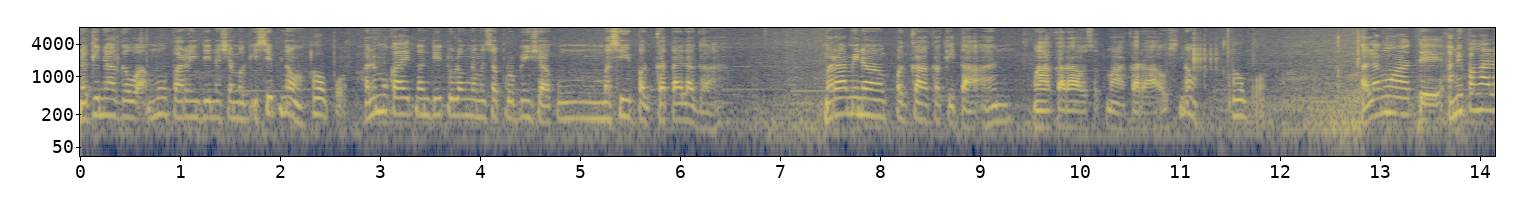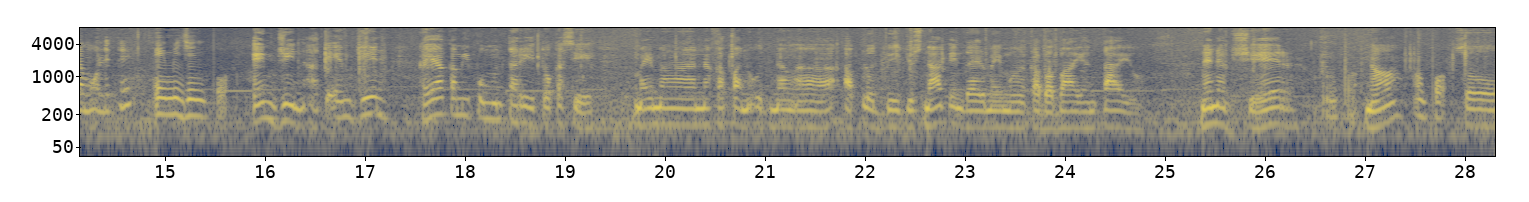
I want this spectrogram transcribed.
na ginagawa mo para hindi na siya mag-isip, no? Opo, Alam mo, kahit nandito lang naman sa probinsya, kung masipag ka talaga, marami na pagkakakitaan, mga karaos at mga karaos, no? opo. Alam mo ate, ano yung pangalan mo ulit eh? Amy Jean po. Mjin, ate Mjin. Kaya kami pumunta rito kasi may mga nakapanood ng ah, upload videos natin dahil may mga kababayan tayo na nag-share, Opo. no? Opo. So,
